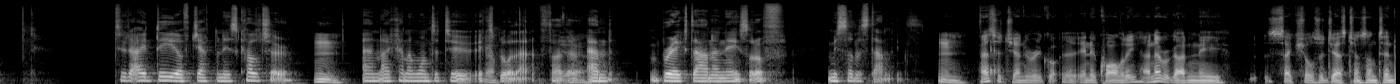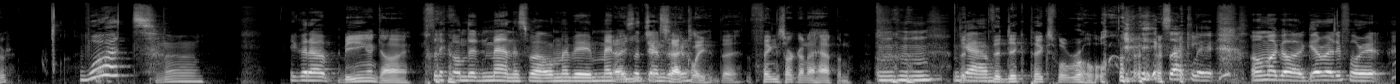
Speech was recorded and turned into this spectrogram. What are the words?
to the idea of Japanese culture Mm. and I kind of wanted to explore that further Yeah. and break down any sort of misunderstandings. Mm. That's a gender uh, inequality. I never got any sexual suggestions on Tinder. What? No, You gotta being a guy. flick on the men as well. Maybe maybe it's a gender. Exactly. The things are gonna happen. Mm-hmm. The, yeah, the dick pics will roll. exactly. Oh my god, get ready for it.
